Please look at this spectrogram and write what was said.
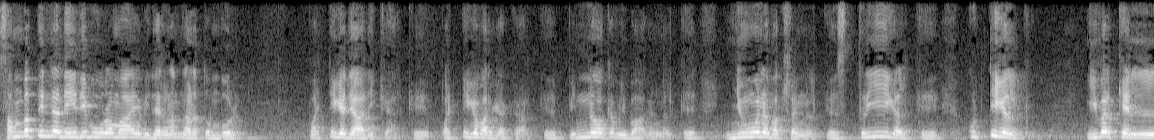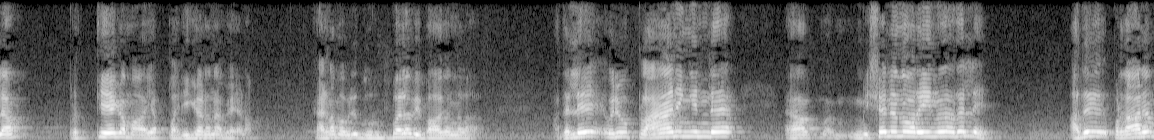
സമ്പത്തിന്റെ നീതിപൂർവമായ വിതരണം നടത്തുമ്പോൾ പട്ടികജാതിക്കാർക്ക് പട്ടികവർഗക്കാർക്ക് പിന്നോക്ക വിഭാഗങ്ങൾക്ക് ന്യൂനപക്ഷങ്ങൾക്ക് സ്ത്രീകൾക്ക് കുട്ടികൾക്ക് ഇവർക്കെല്ലാം പ്രത്യേകമായ പരിഗണന വേണം. കാരണം അവർ ദുർബല വിഭാഗങ്ങളാണ്. അതല്ലേ ഒരു പ്ലാനിങ്ങിന്റെ മിഷൻ എന്ന് പറയുന്നത് അതല്ലേ? അത് പ്രധാനം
